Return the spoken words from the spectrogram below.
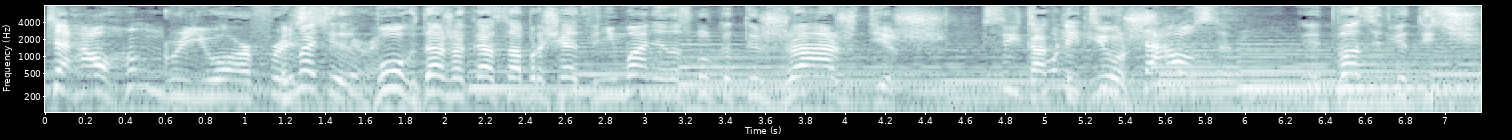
to how hungry you are for His Понимаете, Spirit. Бог даже, оказывается, обращает внимание, насколько ты жаждешь, See, как ты пьешь. 22,000, Э, 22 тысячи.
